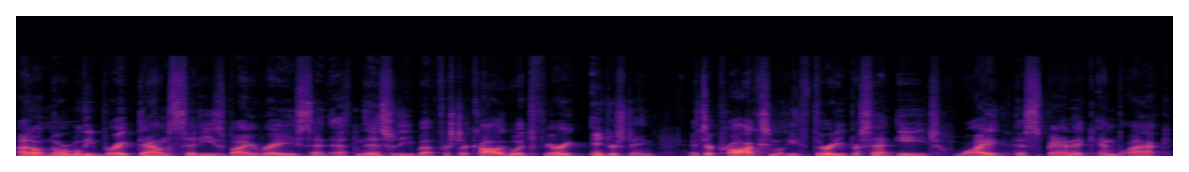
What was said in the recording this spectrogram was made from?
I don't normally break down cities by race and ethnicity, but for Chicago it's very interesting. It's approximately 30% each white, Hispanic, and black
